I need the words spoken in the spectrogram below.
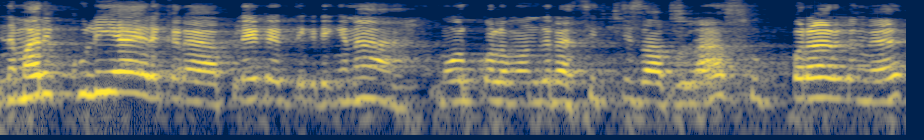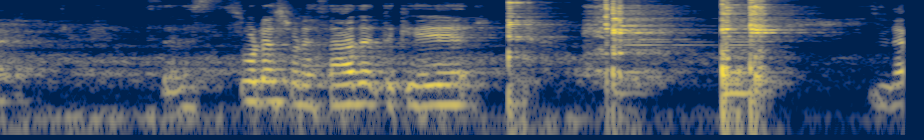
இந்த மாதிரி குழியாக இருக்கிற பிளேட் எடுத்துக்கிட்டிங்கன்னா மோர் குழம்பு வந்து ரசித்து சாப்பிட்லாம். சூப்பராக இருக்குங்க. சுட சுட சாதத்துக்கு. இந்த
